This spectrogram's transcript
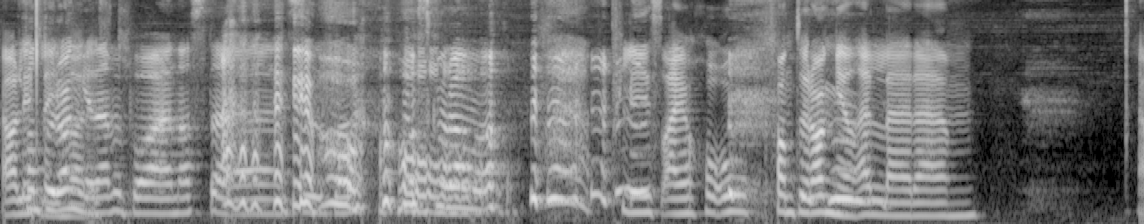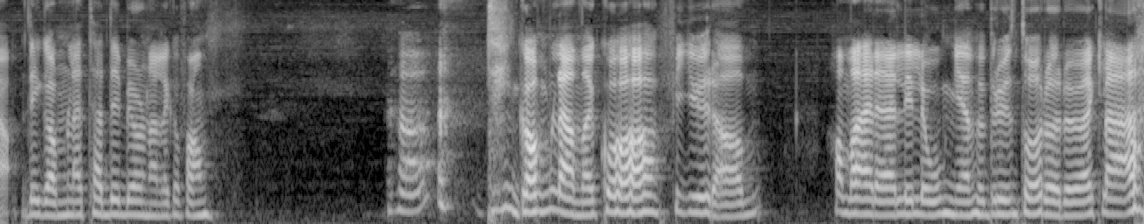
Ja, Fantorangen er med på neste Ja. Skorama. Please, I hope. Fantorangen eller um, Ja, de gamle teddybjørnene, eller hva faen. Hæ? De gamle NRK-figurene. Han der eh, lille ungen med brunt hår og røde klær.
